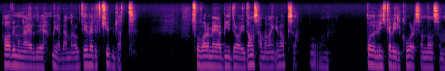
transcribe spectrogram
har vi många äldre medlemmar och det är väldigt kul att få vara med och bidra i de sammanhangen också. Och både lika villkor som de som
